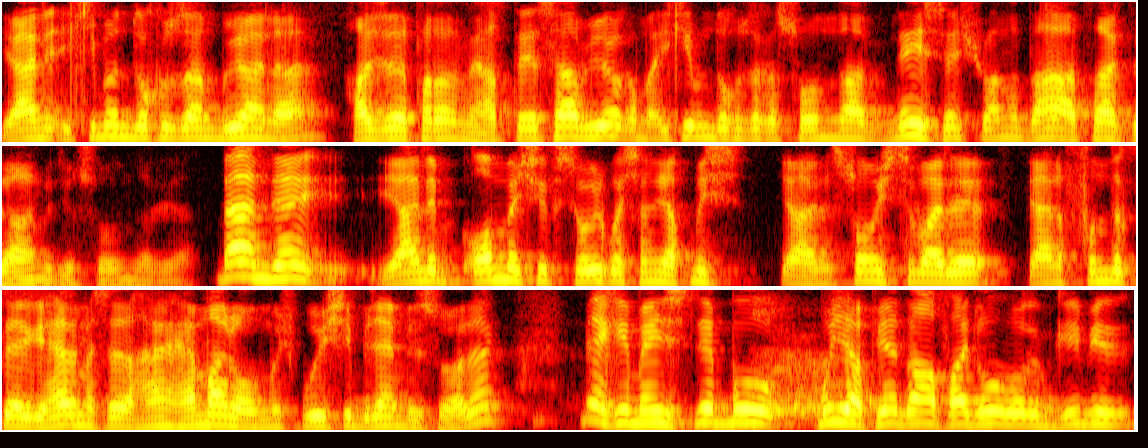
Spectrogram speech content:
yani 2009'dan bu yana harcadığı paranın hatta hesabı yok ama 2009'daki sorunlar neyse şu anda daha artarak devam ediyor sorunlar ya. Ben de yani 15 yıl fizyolojik başkanı yapmış yani sonuç itibariyle yani fındıkla ilgili her mesele hemen olmuş bu işi bilen birisi olarak Belki mecliste bu bu yapıya daha faydalı olurum gibi bir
